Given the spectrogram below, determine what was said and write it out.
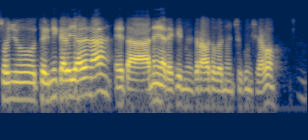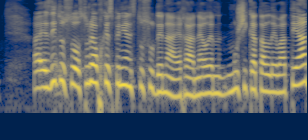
soinu teknikaria dena eta anaiarekin grabatu genuen txukuntxeago. Ah, ez dituzu, zure aurkezpenian ez duzu dena, erran, eh? musika talde batean,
